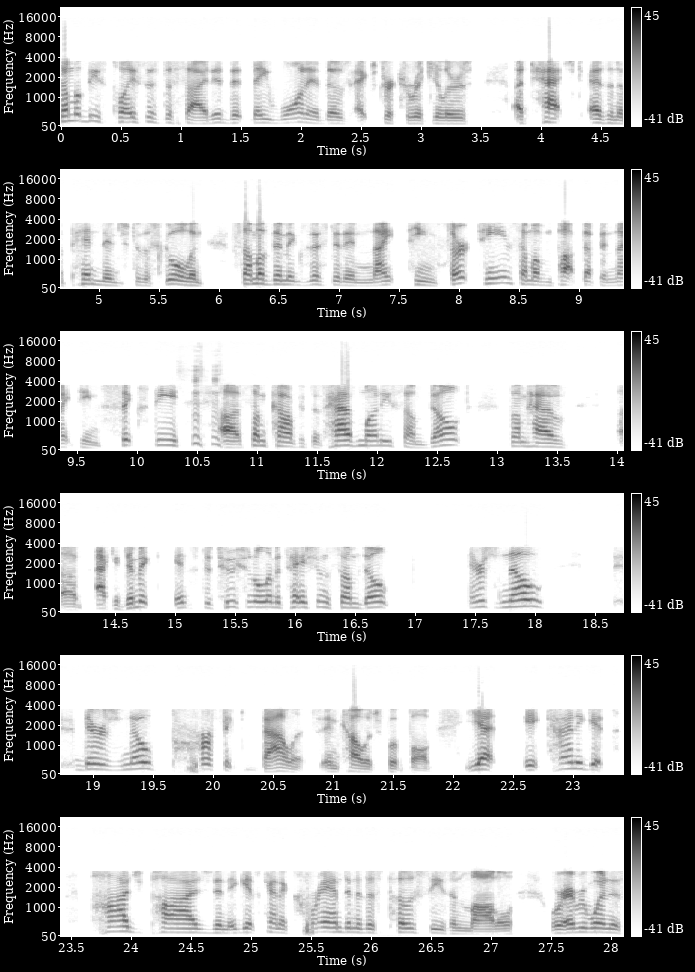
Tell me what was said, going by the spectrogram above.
some of these places decided that they wanted those extracurriculars attached as an appendage to the school. And some of them existed in 1913. Some of them popped up in 1960. uh, some conferences have money, some don't. Some have uh, academic institutional limitations, some don't. There's no there's no perfect balance in college football. Yet it kind of gets hodgepodged and it gets kind of crammed into this postseason model where everyone is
